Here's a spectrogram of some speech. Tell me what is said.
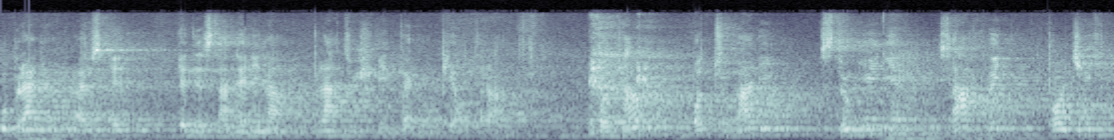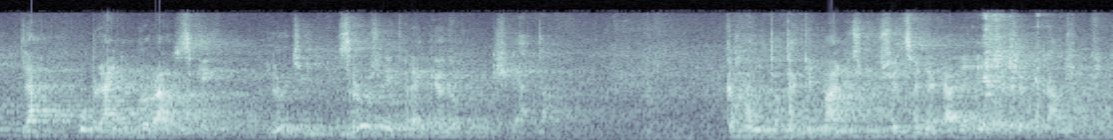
ubrania królewskie, kiedy stanęli na placu świętego Piotra. Bo tam odczuwali zdumienie, zachwyt, podziw dla ubrań góralskich ludzi z różnych regionów świata. Kochani, to taki malutki przycenek, ale jeszcze się ukaże.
